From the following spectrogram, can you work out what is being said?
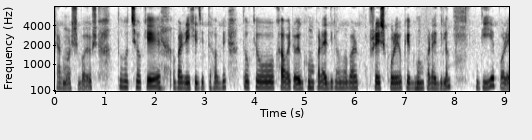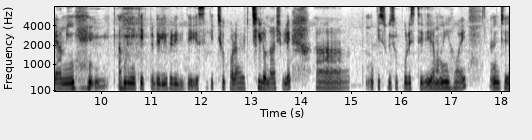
চার মাস বয়স, তো হচ্ছে ওকে আবার রেখে যেতে হবে। তো ওকেও খাওয়াই টাওয়াই ঘুম পাড়াই দিলাম আবার ফ্রেশ করে ওকে ঘুম পাড়াই দিলাম। দিয়ে পরে আমি আমি কেকটা ডেলিভারি দিতে গেছি কিচ্ছু করার ছিল না আসলে। কিছু কিছু পরিস্থিতি এমনই হয় যে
